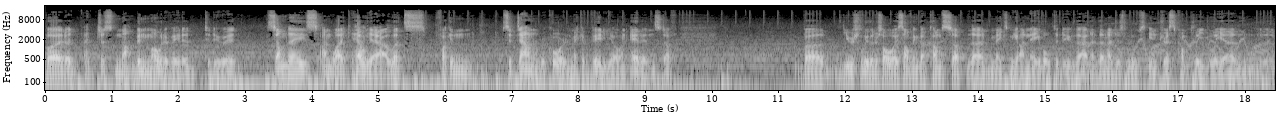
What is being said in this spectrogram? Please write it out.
but I, I've just not been motivated to do it. Some days I'm like hell yeah let's fucking sit down and record and make a video and edit and stuff but usually there's always something that comes up that makes me unable to do that, and then I just lose interest completely, and uh,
